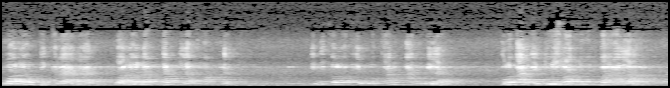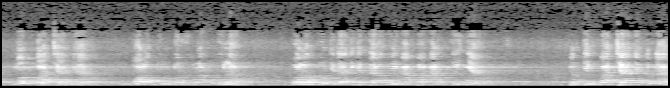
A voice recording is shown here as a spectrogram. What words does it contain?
walau tikraran walau lam makna. Ini kalau Ibnu bilang Quran itu suatu pahala membacanya walaupun berulang-ulang, walaupun tidak diketahui apa artinya. Penting bacanya benar,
